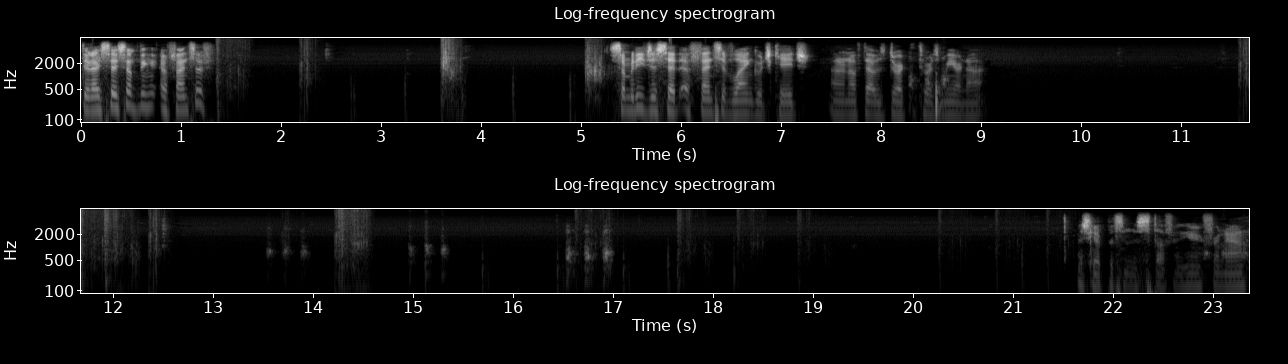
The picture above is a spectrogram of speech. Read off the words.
Did I say something offensive? Somebody just said offensive language, Kage. I don't know if that was directed towards me or not. Just gotta put some of this stuff in here for now.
